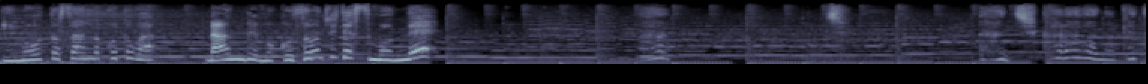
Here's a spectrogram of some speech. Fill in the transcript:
妹さんのことは何でもご存知ですもんね。ち 力が抜けた。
